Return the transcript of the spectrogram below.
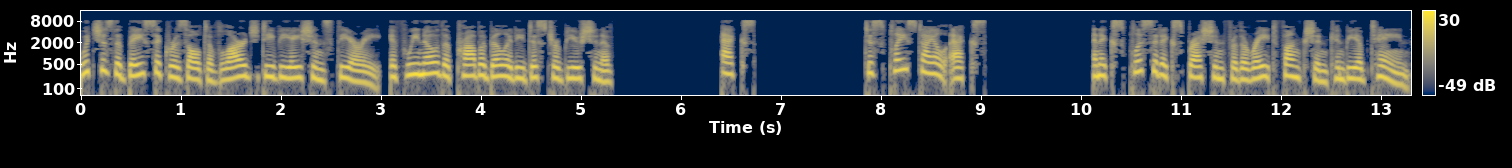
which is the basic result of large deviations theory, if we know the probability distribution of x displaystyle x an explicit expression for the rate function can be obtained.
